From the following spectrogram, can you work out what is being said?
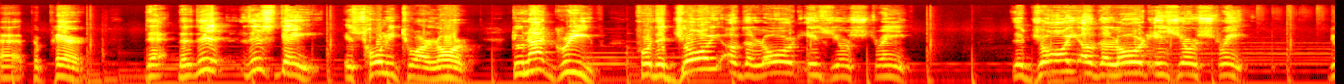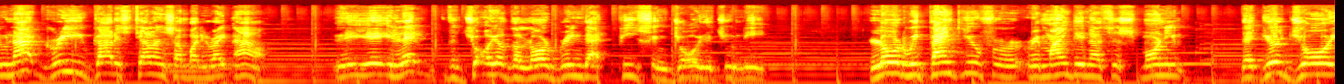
uh, prepared. That, that this, this day is holy to our Lord. Do not grieve for the joy of the Lord is your strength. The joy of the Lord is your strength. Do not grieve. God is telling somebody right now. Let the joy of the Lord bring that peace and joy that you need. Lord, we thank you for reminding us this morning that your joy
